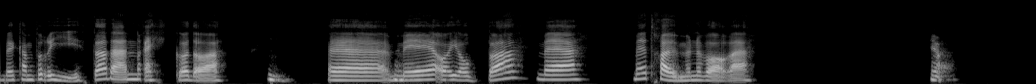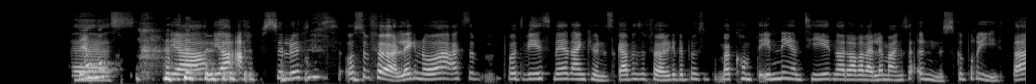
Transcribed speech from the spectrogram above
vi kan bryte den rekka da. Mm. Eh, med å jobbe med, med traumene våre. Ja. Det er Eh, håp. ja, ja, absolutt. Og så føler jeg nå, altså, på et vis med den kunnskapen, så føler jeg det plutselig Vi har kommet inn i en tid når det er veldig mange som ønsker å bryte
